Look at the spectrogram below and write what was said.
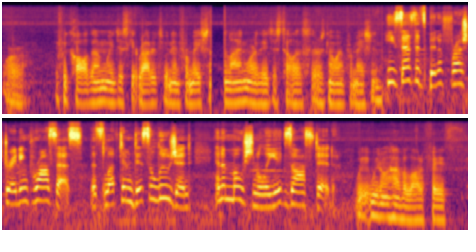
Or if we call them, we just get routed to an information line where they just tell us there's no information. He says it's been a frustrating process that's left him disillusioned and emotionally exhausted. We, we don't have a lot of faith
